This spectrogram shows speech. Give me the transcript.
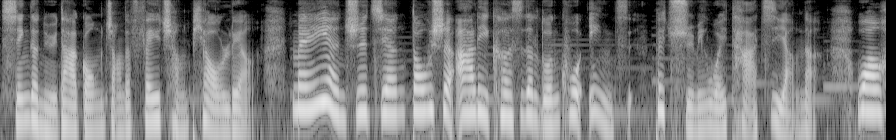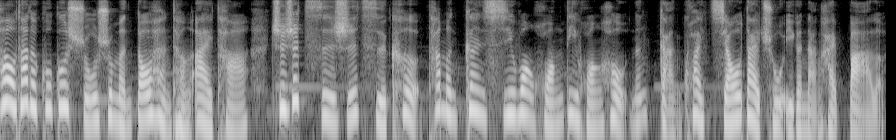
新的女大公长得非常漂亮，眉眼之间都是阿历克斯的轮廓印子，被取名为塔季扬娜。往后，她的姑姑叔叔们都很疼爱她，只是此时此刻，他们更希望皇帝皇后能赶快交代出一个男孩罢了。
